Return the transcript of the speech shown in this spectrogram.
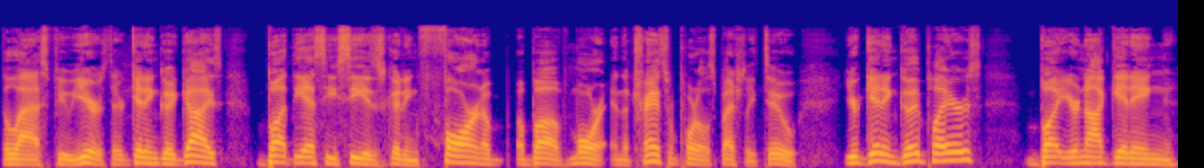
the last few years. They're getting good guys, but the SEC is getting far and ab- above more, and the transfer portal especially too. You're getting good players, but you're not getting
